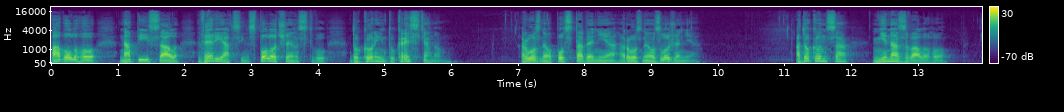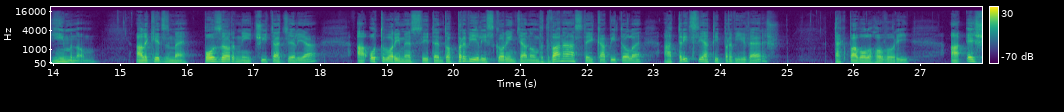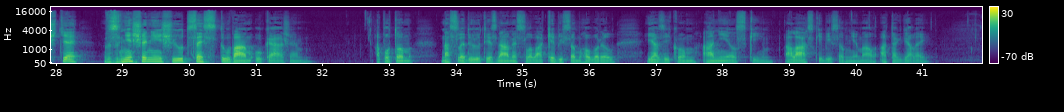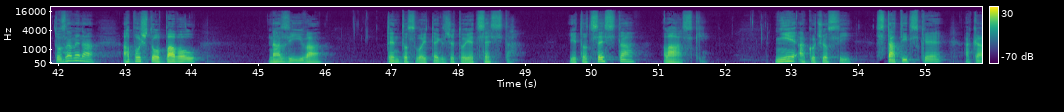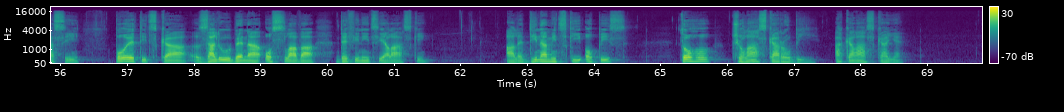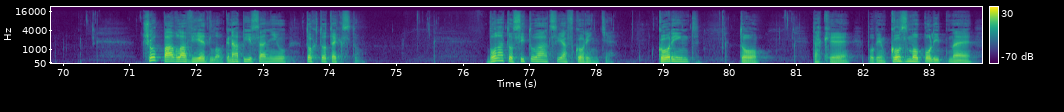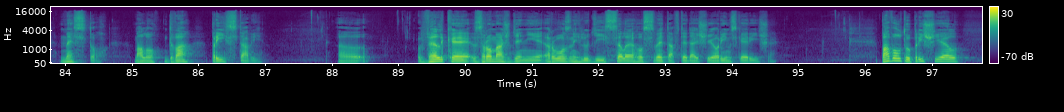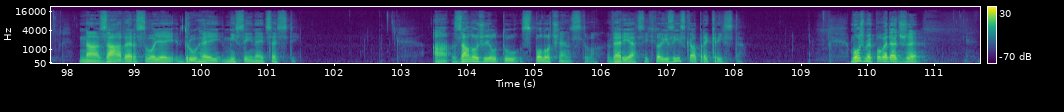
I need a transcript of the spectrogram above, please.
Pavol ho napísal veriacim spoločenstvu do Korintu, kresťanom rôzneho postavenia, rôzneho zloženia. A dokonca nenazval ho hymnom. Ale keď sme pozorní čitatelia a otvoríme si tento prvý list Korintianom v 12. kapitole a 31. verš, tak Pavol hovorí, a ešte vznešenejšiu cestu vám ukážem. A potom nasledujú tie známe slova, keby som hovoril jazykom anielským a lásky by som nemal a tak ďalej. To znamená, apoštol Pavol nazýva tento svoj text, že to je cesta. Je to cesta lásky. Nie ako čosi statické, akási poetická, zalúbená oslava, definícia lásky, ale dynamický opis toho, čo láska robí, aká láska je. Čo Pavla viedlo k napísaniu tohto textu? Bola to situácia v Korinte. Korint to také, poviem, kozmopolitné mesto. Malo dva prístavy. E, veľké zhromaždenie rôznych ľudí z celého sveta vtedajšieho rímskej ríše. Pavol tu prišiel na záver svojej druhej misijnej cesty a založil tu spoločenstvo veriacich, ktorých získal pre Krista. Môžeme povedať, že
